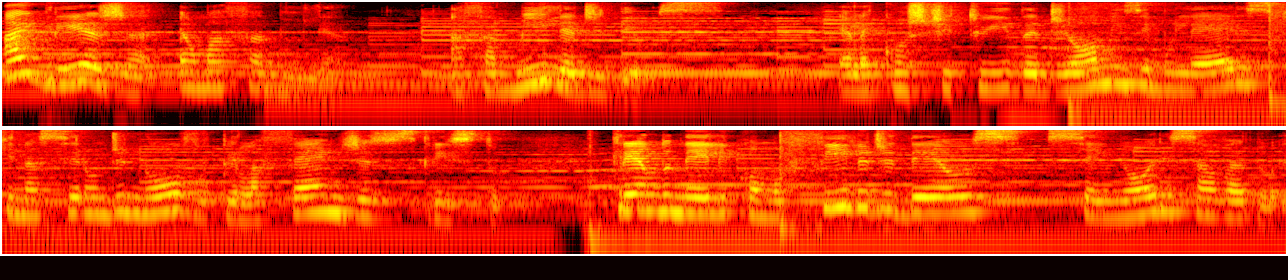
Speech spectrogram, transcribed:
A igreja é uma família a família de Deus. Ela é constituída de homens e mulheres que nasceram de novo pela fé em Jesus Cristo, crendo nele como Filho de Deus, Senhor e Salvador.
